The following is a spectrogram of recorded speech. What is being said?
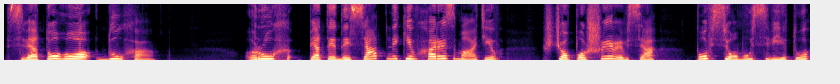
Святого Духа. Рух п'ятидесятників харизматів, що поширився по всьому світу,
